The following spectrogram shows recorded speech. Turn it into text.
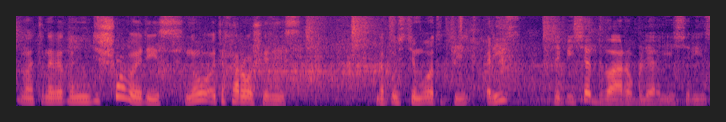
Ну, это, наверное, не дешевый рис, но это хороший рис. Допустим, вот этот рис за 52 рубля есть рис.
